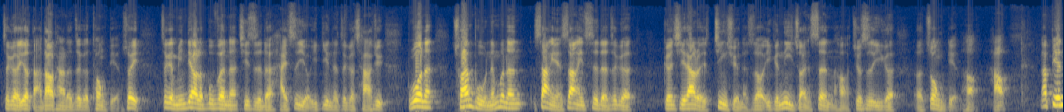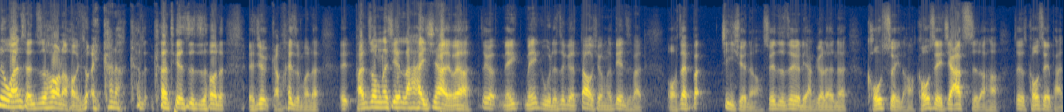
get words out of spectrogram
这个又打到他的这个痛点，所以这个民调的部分呢，其实呢还是有一定的这个差距。不过呢，川普能不能上演上一次的这个跟希拉里竞选的时候一个逆转胜哈，就是一个呃重点哈。好。那辩论完成之后呢？哈，你说，哎，看到看 看电视之后呢，也就赶快什么呢？哎，盘中呢先拉一下，有没有？这个美美股的这个道琼的电子盘，哦，在办竞选了，随着这个两个人呢口水了哈，口水加持了哈，这个口水盘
